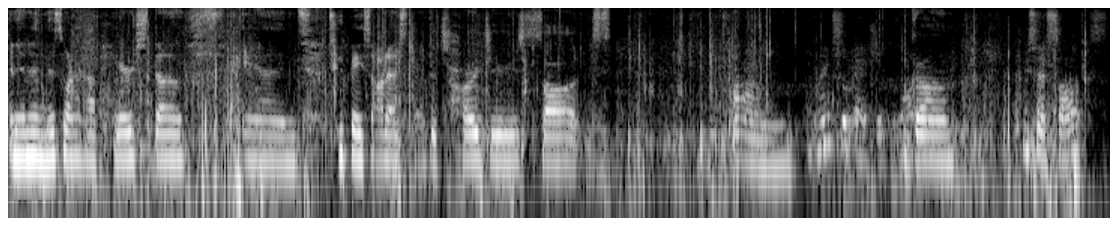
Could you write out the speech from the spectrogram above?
And then in this one i have hair stuff and toothpaste all that stuff. The chargers socks. Um Bring some extra gum. You said socks?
